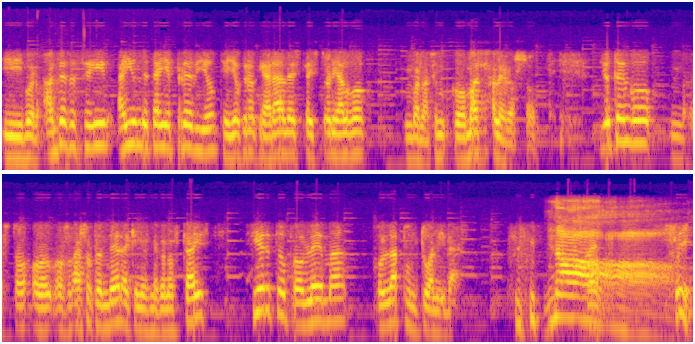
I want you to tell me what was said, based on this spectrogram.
Y bueno, antes de seguir, hay un detalle previo que yo creo que hará de esta historia algo, bueno, como más saleroso. Yo tengo, esto os va a sorprender a quienes me conozcáis, cierto problema con la puntualidad. ¡No! sí,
